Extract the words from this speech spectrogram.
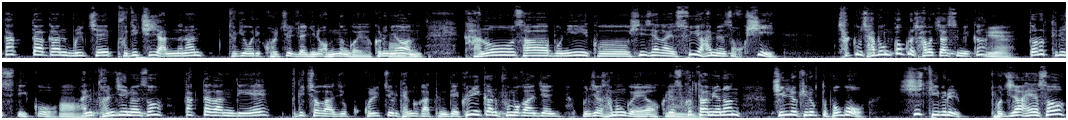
딱딱한 물체에 부딪히지 않는 한 두개골이 골절될 리는 없는 거예요. 그러면 어. 간호사분이 그 신생아에 수유하면서 혹시 자꾸 잡으면 거꾸로 잡았지 않습니까? 예. 떨어뜨릴 수도 있고 어. 아니면 던지면서 딱딱한 데에 부딪혀가지고 골절이 된 것 같은데 그러니까 부모가 이제 문제가 삼은 거예요. 음. 그래서 그렇다면은 진료 기록도 보고 CCTV를 보자 해서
